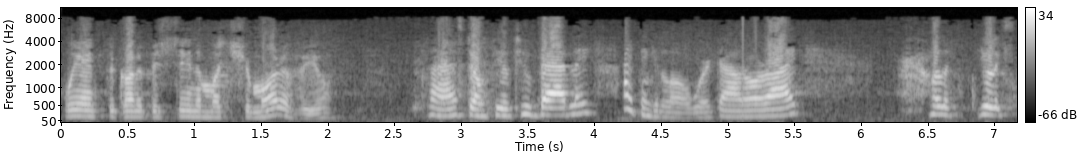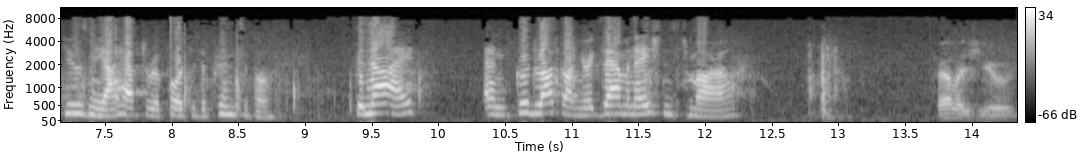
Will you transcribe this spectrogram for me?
We ain't going to be seeing much more of you. Class, don't feel too badly. I think it'll all work out all right. Well, if you'll excuse me, I have to report to the principal. Good night, and good luck on your examinations tomorrow. Fellas, you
